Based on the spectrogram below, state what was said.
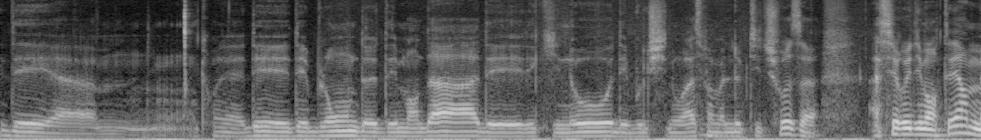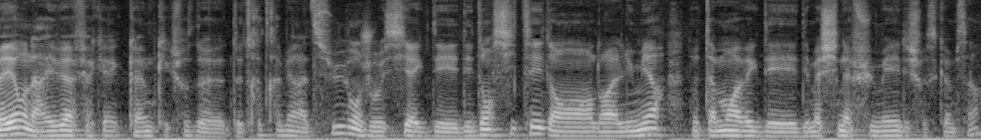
des, des blondes, des mandats, des, des kinos, des boules chinoises, pas mal de petites choses euh, assez rudimentaires, mais on arrivait à faire quand même quelque chose de, très très bien là-dessus. On joue aussi avec des, densités dans, la lumière, notamment avec des machines à fumer, des choses comme ça.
